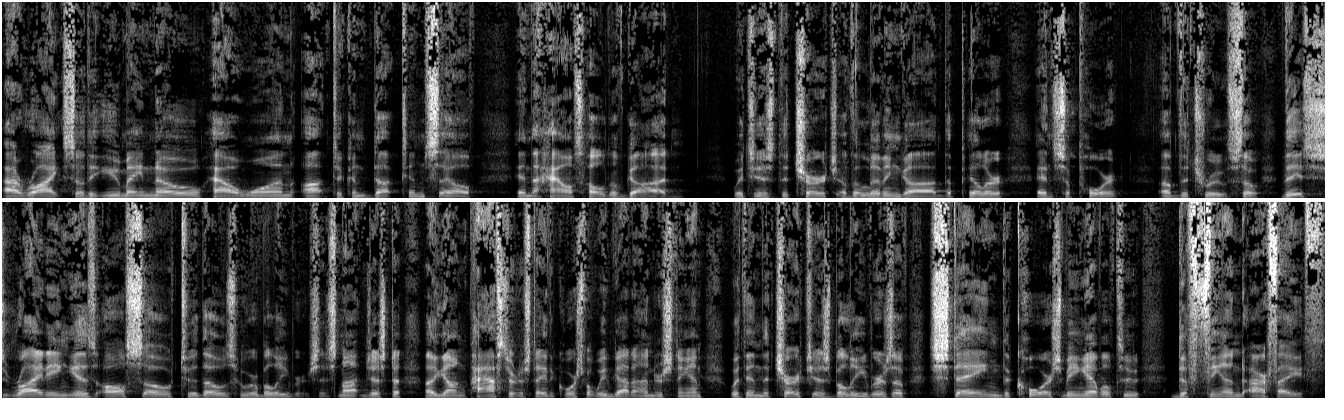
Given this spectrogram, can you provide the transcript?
I write so that you may know how one ought to conduct himself in the household of God, which is the church of the living God, the pillar and support of the truth. So this writing is also to those who are believers. It's not just a, a, young pastor to stay the course, but we've got to understand within the church as believers of staying the course, being able to defend our faith.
